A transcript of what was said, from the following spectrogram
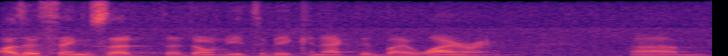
other things that, that don't need to be connected by wiring. Um,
